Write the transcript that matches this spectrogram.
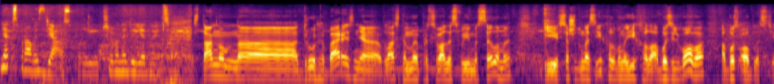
Як справи з діаспорою? Чи вони доєднуються? Станом на 2 березня, власне, ми працювали своїми силами, і все, що до нас їхало, воно їхало або зі Львова, або з області.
